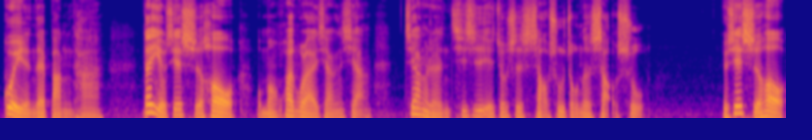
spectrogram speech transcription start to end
贵人在帮他。但有些时候我们换过来想想，这样人其实也就是少数中的少数。有些时候，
